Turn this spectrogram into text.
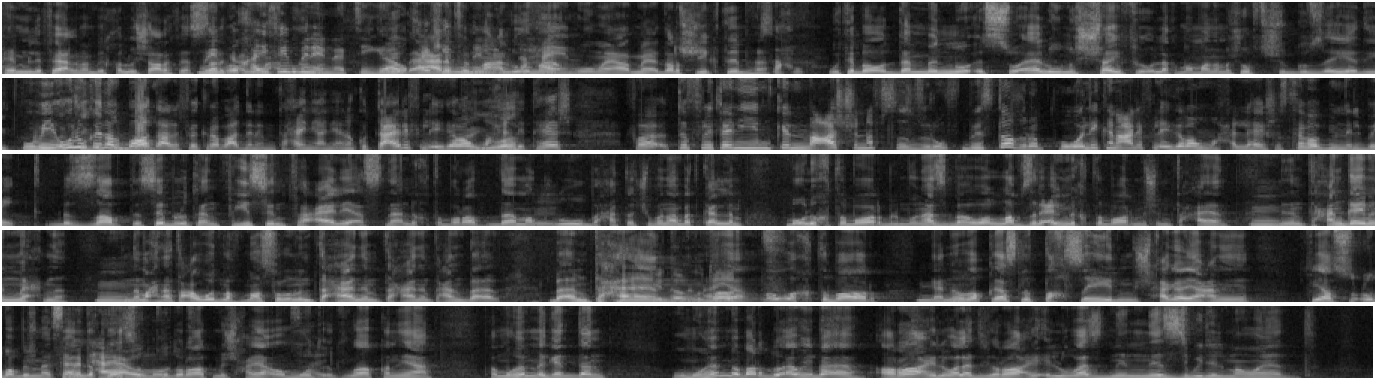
حمل فعلا ما بيخلوش يعرف يسترجع بيبقوا خايفين من. النتيجة ويبقى عارف من المعلومة. وما ما يقدرش يكتبها صحيح وتبقى قدام منه السؤال ومش شايفه يقول لك ماما أنا ما شفتش الجزئية دي وبيقولوا كده البعض. على فكرة بعد الامتحان يعني أنا كنت عارف الإجابة وما أيوة. حلتهاش فطفل تاني يمكن ما عاش نفس الظروف بيستغرب هو ليه كان عارف الإجابة وما حلهاش؟ السبب من البيت. بالظبط سيب له تنفيذ انفعالي أثناء الاختبارات ده مطلوب. حتى تشوف أنا بتكلم بقول اختبار بالمناسبة هو اللفظ العلمي اختبار مش امتحان. لأن الامتحان جاي من محنة. إنما إحنا اتعودنا في مصر نقول امتحان امتحان امتحان بقى بقى امتحان. هي. هو اختبار. يعني هو قياس للتحصيل مش حاجة يعني فيها صعوبة بمكان لقياس. القدرات مش حياة أو موت صحيح. اطلاقا يعني. فمهم جدا ومهم برضو قوي بقى أراعي الولد يراعي الوزن النسبي للمواد.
